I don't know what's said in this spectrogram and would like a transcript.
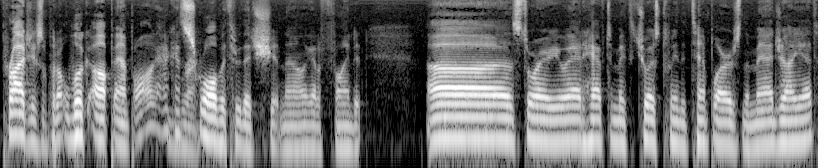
projects and put up, look up amp? Oh, I can Right. scroll all the way through that shit now. I got to find it. Uh, story you had have to make the choice between the Templars and the Magi yet?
